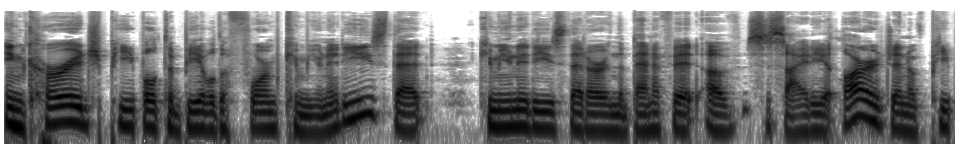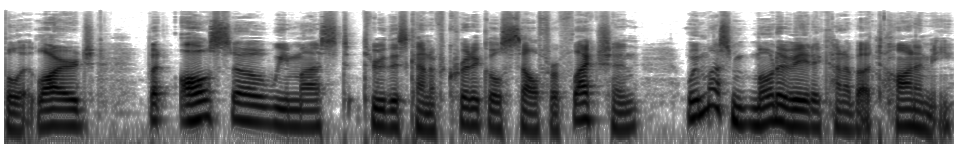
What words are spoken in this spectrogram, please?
encourage people to be able to form communities that communities that are in the benefit of society at large and of people at large, but also we must, through this kind of critical self reflection, we must motivate a kind of autonomy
